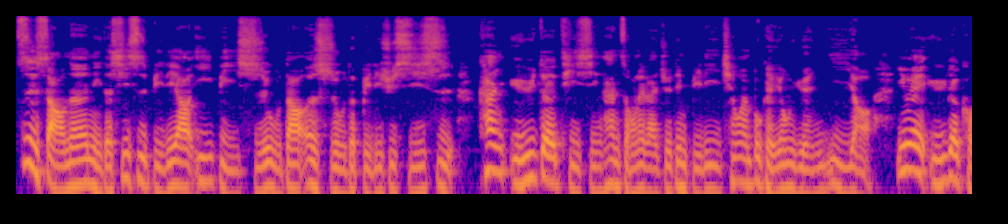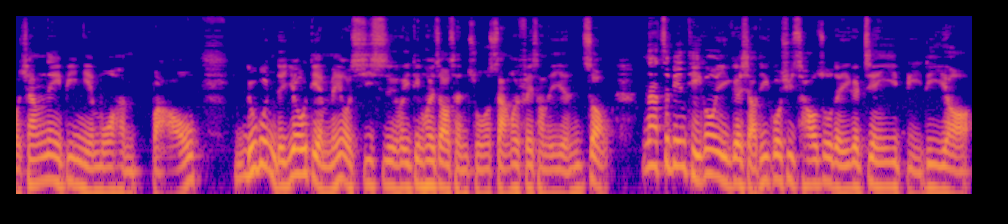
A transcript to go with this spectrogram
至少呢，你的稀释比例要一比十五到二十五的比例去稀释，看鱼的体型和种类来决定比例，千万不可以用原液哦，因为鱼的口腔内壁黏膜很薄，如果你的优点没有稀释，会一定会造成灼伤，会非常的严重。那这边提供一个小弟过去操作的一个建议比例哦，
